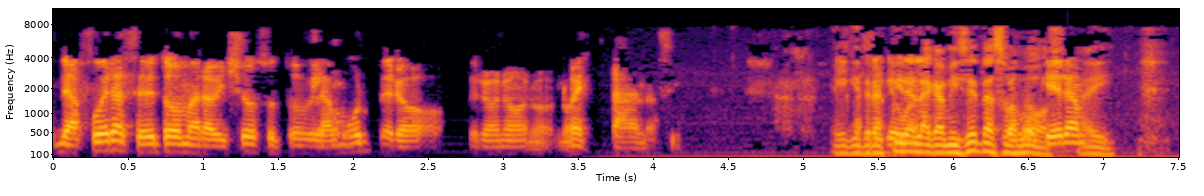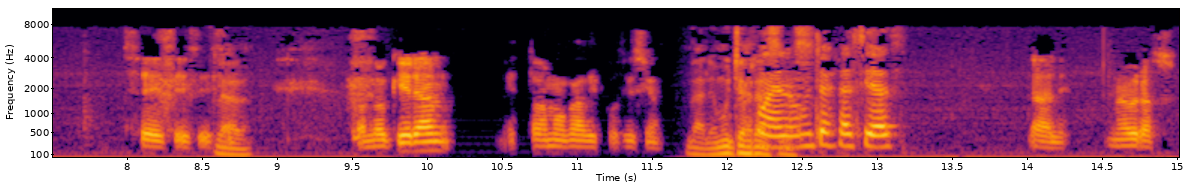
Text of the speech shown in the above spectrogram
de afuera se ve todo maravilloso, todo glamour, pero, pero no, no, no es tan así. El que transpira la camiseta sos vos, ahí. Sí, sí, sí. Claro. Cuando quieran, estamos a disposición. Dale, muchas gracias. Bueno, muchas gracias. Dale, un abrazo.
